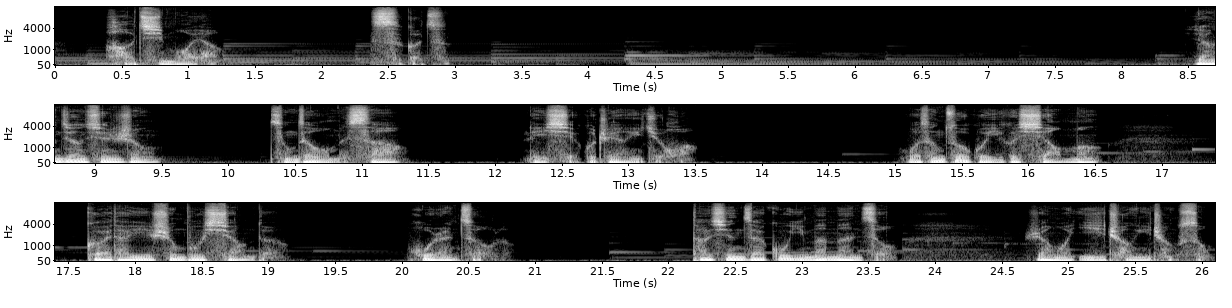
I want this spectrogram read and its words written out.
“好寂寞呀”四个字。杨绛先生曾在我们仨里写过这样一句话：“我曾做过一个小梦，怪他一声不响的忽然走了。他现在故意慢慢走。”让我一程一程送，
